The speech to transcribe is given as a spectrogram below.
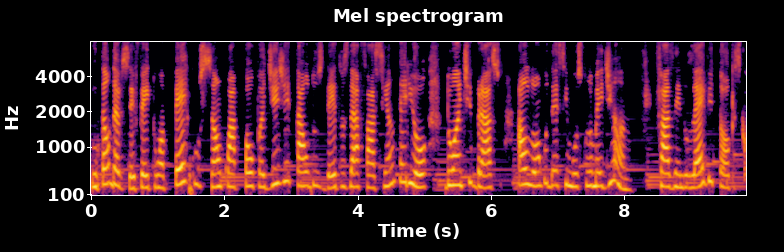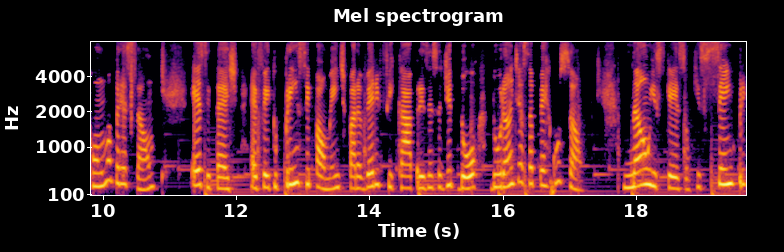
Então, deve ser feita uma percussão com a polpa digital dos dedos da face anterior do antebraço ao longo desse músculo mediano, fazendo leve toques com uma pressão. Esse teste é feito principalmente para verificar a presença de dor durante essa percussão. Não esqueçam que sempre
